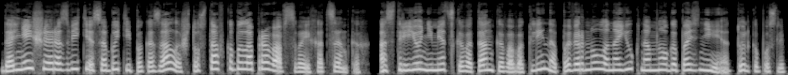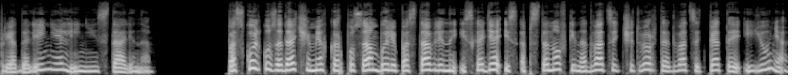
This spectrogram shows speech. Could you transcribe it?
Дальнейшее развитие событий показало, что Ставка была права в своих оценках. Острие немецкого танкового клина повернуло на юг намного позднее, только после преодоления линии Сталина. Поскольку задачи мехкорпусам были поставлены исходя из обстановки на 24-25 июня,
